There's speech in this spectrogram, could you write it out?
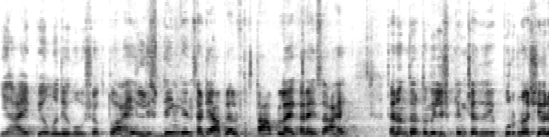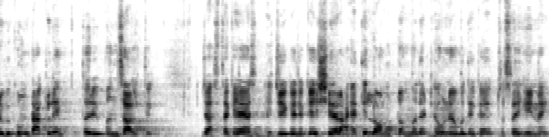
या आय पी ओमध्ये होऊ शकतो आहे. लिस्टिंग गेनसाठी आपल्याला फक्त अप्लाय करायचं आहे. त्यानंतर तुम्ही लिस्टिंगच्या दिवशी पूर्ण शेअर विकून टाकले तरी पण चालते जास्त काही जे काही जे काही शेअर आहे ते लाँग टर्ममध्ये ठेवण्यामध्ये काही तसं हे नाही.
